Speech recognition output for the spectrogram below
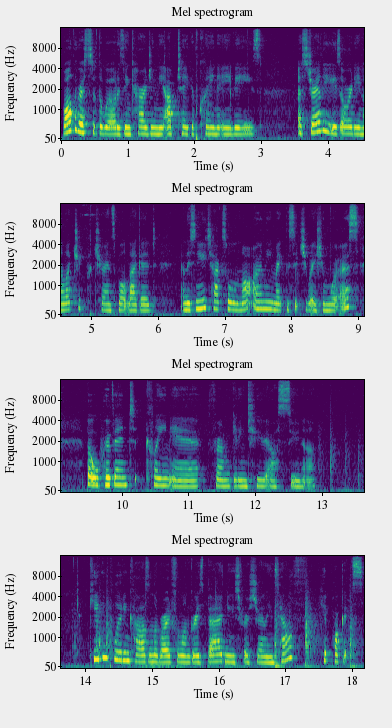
While the rest of the world is encouraging the uptake of cleaner EVs, Australia is already an electric transport laggard, and this new tax will not only make the situation worse, but will prevent clean air from getting to us sooner. Keeping polluting cars on the road for longer is bad news for Australians' health, hip pockets,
